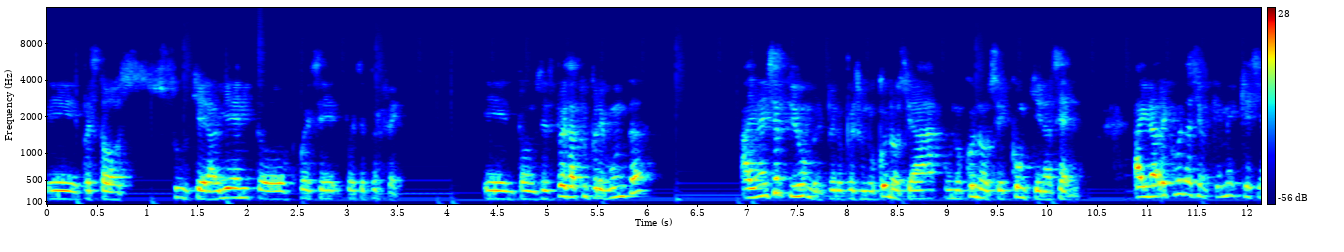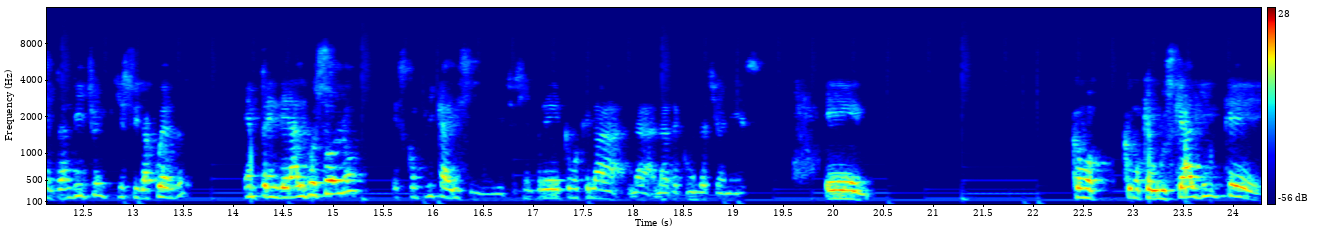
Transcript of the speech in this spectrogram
eh, pues todo surgiera bien y todo fuese, fuese perfecto. entonces, pues a tu pregunta, hay una incertidumbre, pero pues uno conoce, a, uno conoce con quién hacerlo. Hay una recomendación que, me, que siempre han dicho y que estoy de acuerdo, emprender algo solo es complicadísimo. De hecho, siempre como que la, la, recomendación es eh, como, como que busque a alguien que,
